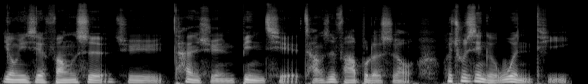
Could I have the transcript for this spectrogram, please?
用一些方式去探寻并且尝试发布的时候，会出现个问题。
